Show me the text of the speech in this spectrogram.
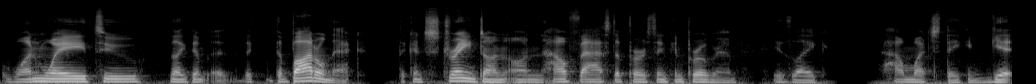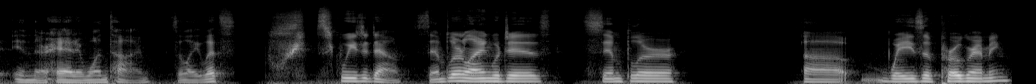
one way to like the, uh, the the bottleneck, the constraint on on how fast a person can program is like how much they can get in their head at one time. So like let's squeeze it down. Simpler languages, simpler uh, ways of programming,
